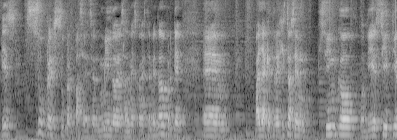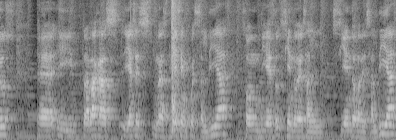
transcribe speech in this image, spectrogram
Es súper, súper fácil hacer mil dólares al mes con este método porque em, vaya que te registras en 5 o 10 sitios eh, y trabajas y haces unas 10 encuestas al día, son 10, 100 dólares al, 100 dólares al día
